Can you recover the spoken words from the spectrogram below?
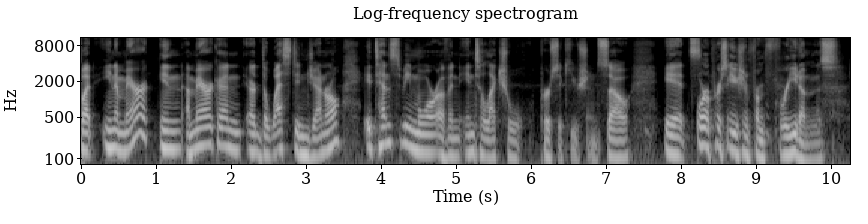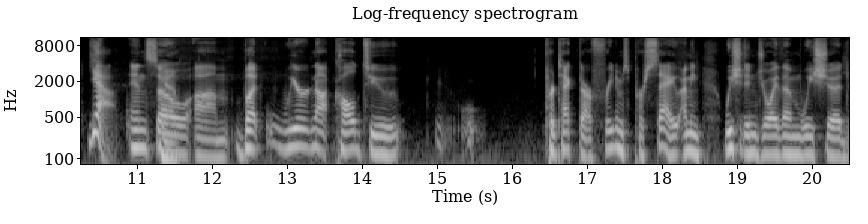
but in America in America and or the West in general, it tends to be more of an intellectual persecution. So it's Or a persecution from freedoms. yeah, and so, um, but we're not called to protect our freedoms per se. I mean, we should enjoy them. We should,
